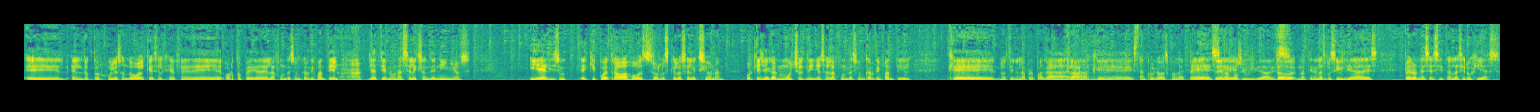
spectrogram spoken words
el, el doctor Julio Sandoval, que es el jefe de ortopedia de la Fundación Cardioinfantil, Ajá. ya tiene una selección de niños y él y su equipo de trabajo son los que lo seleccionan, porque llegan muchos niños a la Fundación Cardioinfantil que no tienen la prepagada, Claro. que están colgados con la EPS, Tienen las posibilidades. todo- no tienen las posibilidades, pero necesitan las cirugías.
